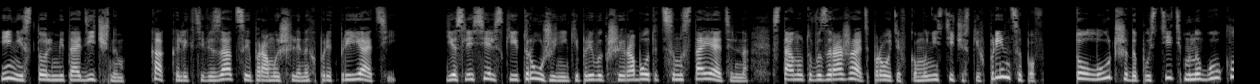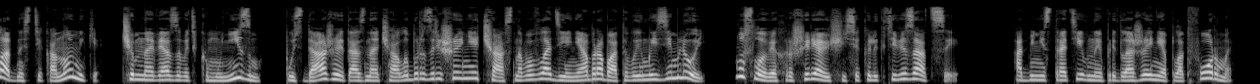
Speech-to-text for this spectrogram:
и не столь методичным, как коллективизации промышленных предприятий. Если сельские труженики, привыкшие работать самостоятельно, станут возражать против коммунистических принципов, то лучше допустить многоукладность экономики, чем навязывать коммунизм, пусть даже это означало бы разрешение частного владения обрабатываемой землей в условиях расширяющейся коллективизации. Административные предложения платформы,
